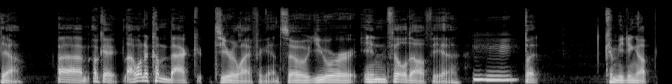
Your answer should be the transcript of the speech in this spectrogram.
Yeah. Um, okay. I want to come back to your life again. So you were in Philadelphia, but commuting up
